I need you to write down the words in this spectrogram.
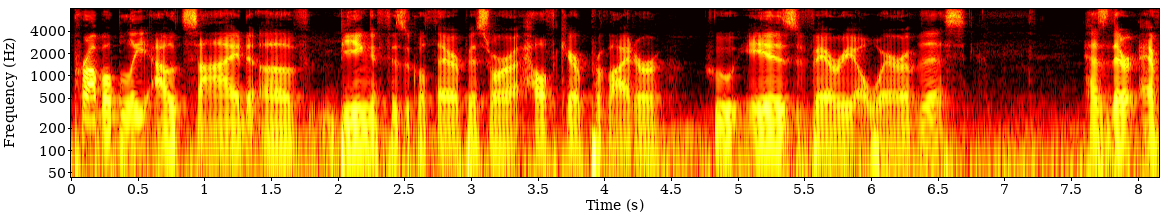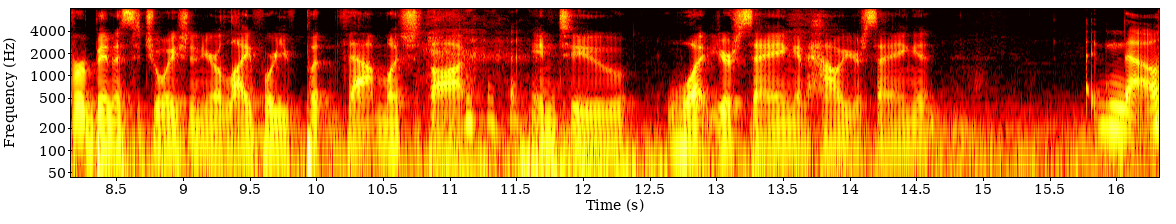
probably outside of being a physical therapist or a healthcare provider who is very aware of this, has there ever been a situation in your life where you've put that much thought into what you're saying and how you're saying it? No.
